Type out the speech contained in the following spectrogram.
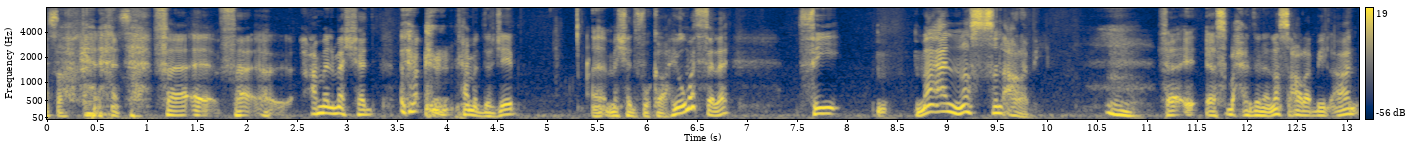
صح. فعمل مشهد. محمد درجيب آه، مشهد فكاهي ومثله في مع النص العربي. فأصبح عندنا نص عربي الآن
